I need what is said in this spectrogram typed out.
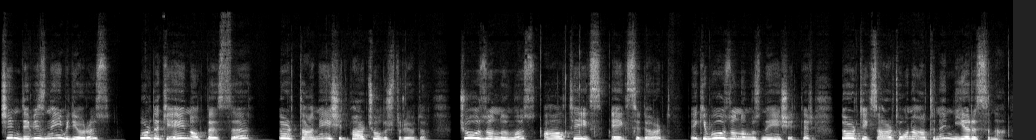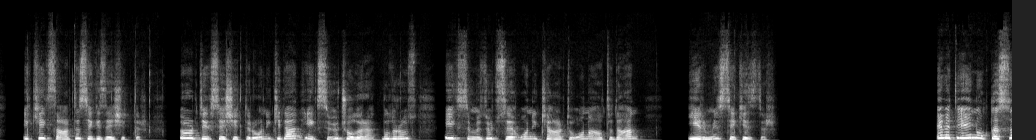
Şimdi biz neyi biliyoruz? Buradaki E noktası 4 tane eşit parça oluşturuyordu. Şu uzunluğumuz 6x eksi 4. Peki bu uzunluğumuz neye eşittir? 4x artı 16'nın yarısına. 2x artı 8'e eşittir. 4x eşittir 12'den x'i 3 olarak buluruz. x'imiz 3 ise 12 artı 16'dan 28'dir. Evet E noktası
